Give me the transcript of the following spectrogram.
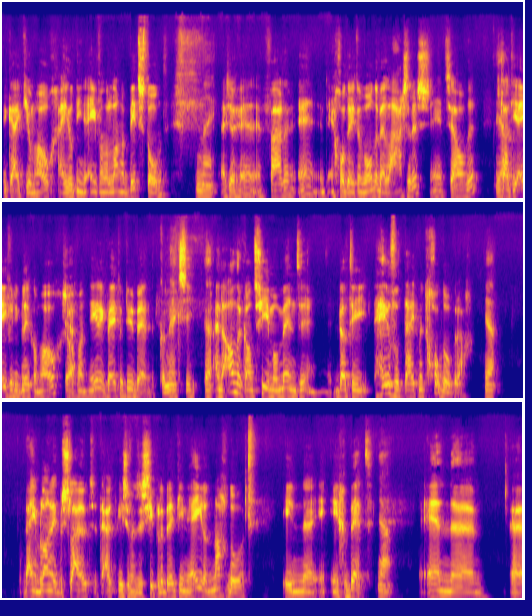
Dan kijkt hij omhoog. Hij hield niet in een van de lange bidstond. Nee. Hij zegt, hè, vader, hè, en God deed een wonder bij Lazarus, hè, hetzelfde. Ja. Staat hij even die blik omhoog, zo Ja. van, heer, ik weet wat u bent. Connectie. Ja. Aan de andere kant zie je momenten dat hij heel veel tijd met God doorbracht. ja. Bij een belangrijk besluit, het uitkiezen van zijn discipelen, brengt hij een hele nacht door in, eh, in, in gebed. ja. En eh, eh,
